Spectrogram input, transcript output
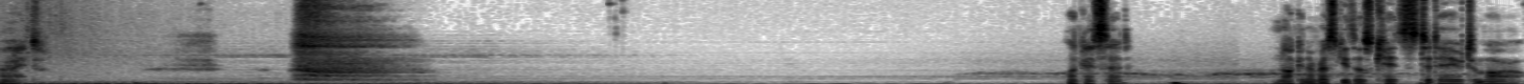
Alright. Like I said, I'm not going to rescue those kids today or tomorrow.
